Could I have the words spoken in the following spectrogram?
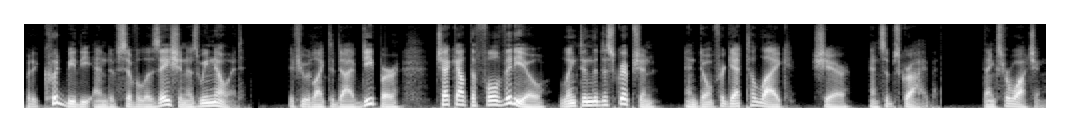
but it could be the end of civilization as we know it. If you would like to dive deeper, check out the full video linked in the description, and don't forget to like, share, and subscribe. Thanks for watching.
